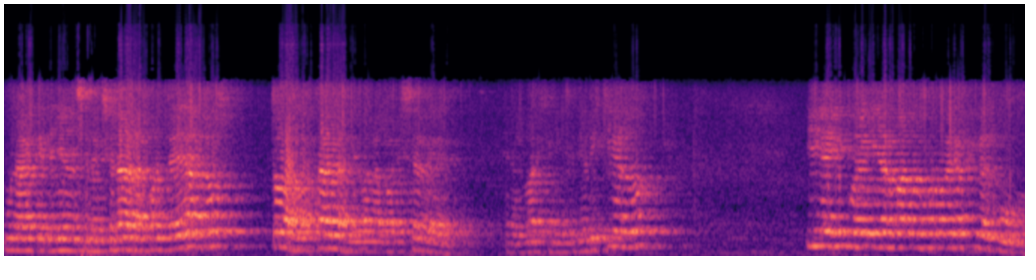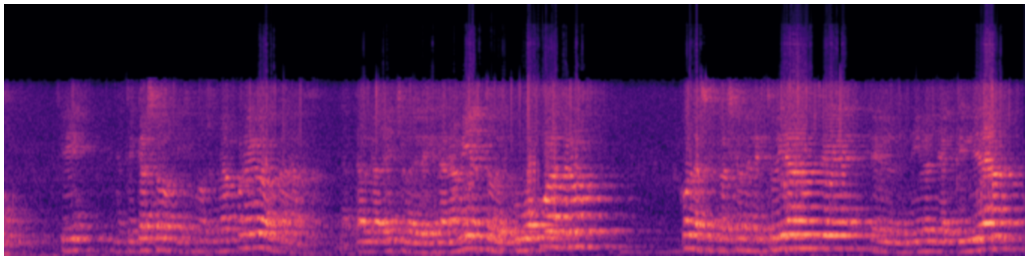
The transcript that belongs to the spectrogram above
Una vez que tenían seleccionada la fuente de datos, todas las tablas le van a aparecer en el margen inferior izquierdo y de ahí pueden ir armando en forma gráfica el cubo. En este caso hicimos una prueba, una, tabla de hecho de desgranamiento del cubo 4, con la situación del estudiante, el nivel de actividad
